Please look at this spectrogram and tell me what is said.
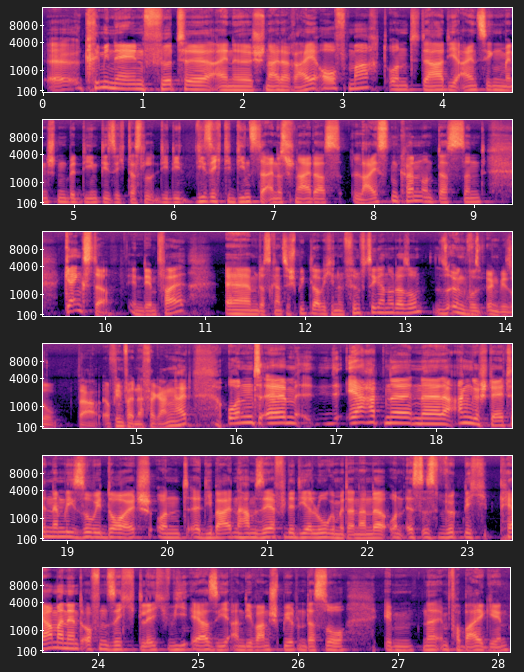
äh, kriminellen Viertel eine Schneiderei aufmacht und da die einzigen Menschen bedient, die sich, das, die, die, die sich die Dienste eines Schneiders leisten können. Und das sind Gangster in dem Fall. Ähm, das Ganze spielt, glaube ich, in den 50ern oder so. so irgendwo, irgendwie so, da, auf jeden Fall in der Vergangenheit. Und ähm, er hat eine, eine Angestellte, nämlich Zoe Deutsch. Und äh, die beiden haben sehr viele Dialoge miteinander. Und es ist wirklich permanent offensichtlich, wie er sie an die Wand spielt und das so im, ne, im Vorbeigehen.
